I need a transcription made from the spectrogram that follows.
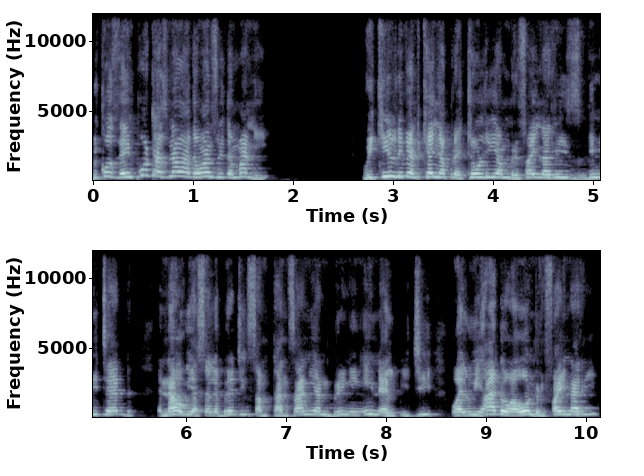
because the importers now are the ones with the money. We killed even Kenya Petroleum Refineries Limited, and now we are celebrating some Tanzanian bringing in LPG while we had our own refinery,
